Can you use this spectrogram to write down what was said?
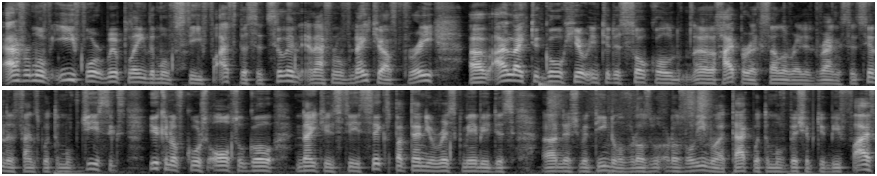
after move e4, we're playing the move c5, the Sicilian, and after move knight to f3, uh, I like to go here into the so-called uh, hyper accelerated dragon Sicilian defense with the move g6. You can of course also go knight to c6, but then you risk maybe this uh, Nezhmetdinov Ros Rossolimo attack with the move bishop to b5.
